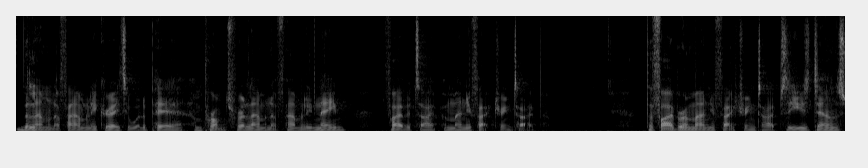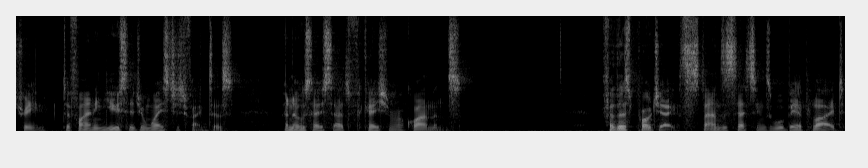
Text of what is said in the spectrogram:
The laminate family creator will appear and prompt for a laminate family name, fiber type and manufacturing type. The fiber and manufacturing types are used downstream, defining usage and wastage factors, and also certification requirements. For this project, standard settings will be applied.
